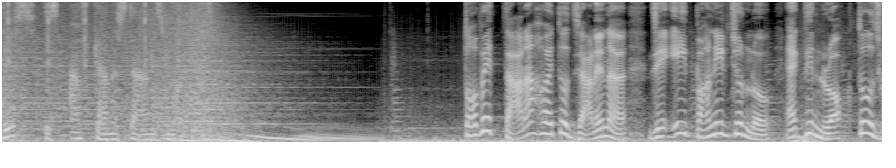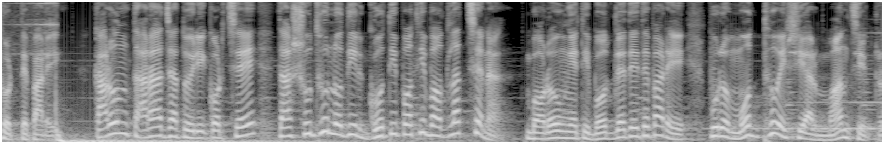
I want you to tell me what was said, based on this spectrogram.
This is Afghanistan's moment. তবে তারা হয়তো জানে না যে এই পানির জন্য একদিন রক্তও ঝরতে পারে কারণ তারা যা তৈরি করছে তা শুধু নদীর গতিপথই বদলাচ্ছে না বরং এটি বদলে দিতে পারে পুরো মধ্য এশিয়ার মানচিত্র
